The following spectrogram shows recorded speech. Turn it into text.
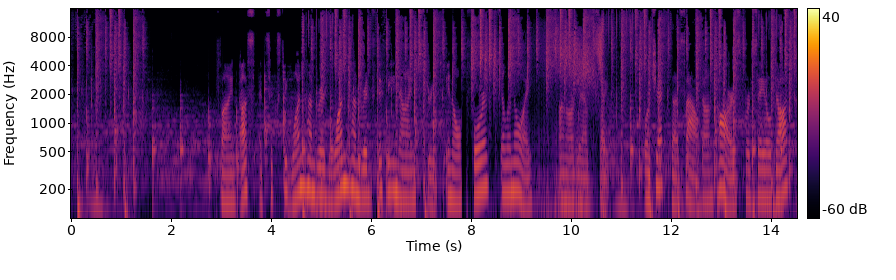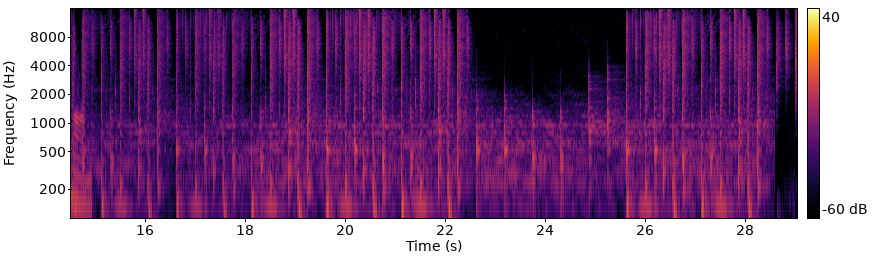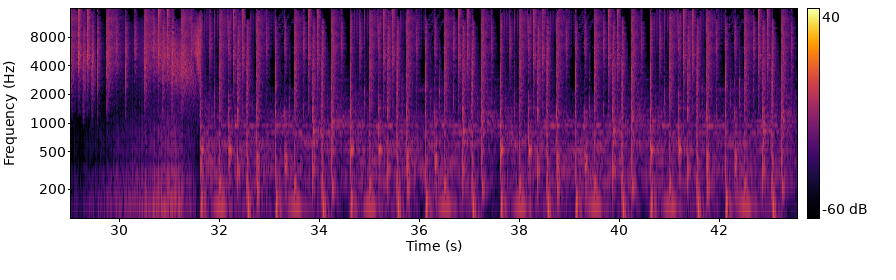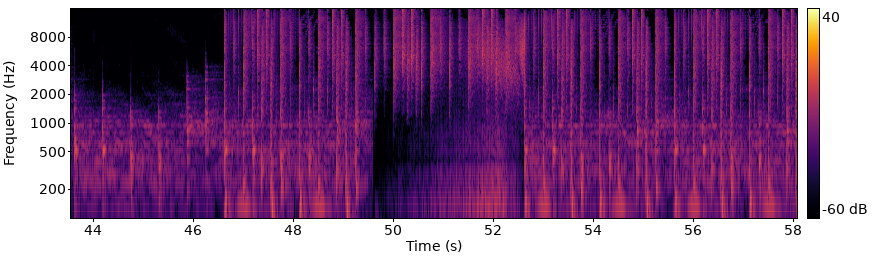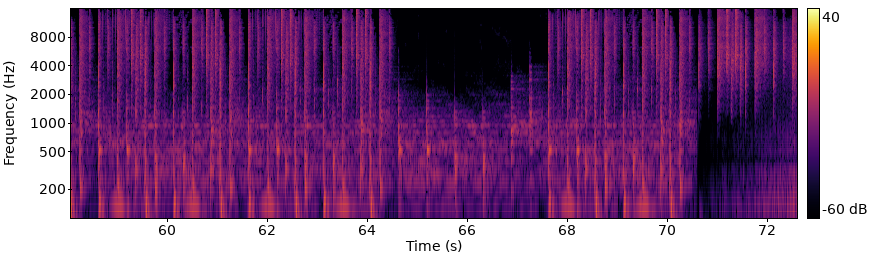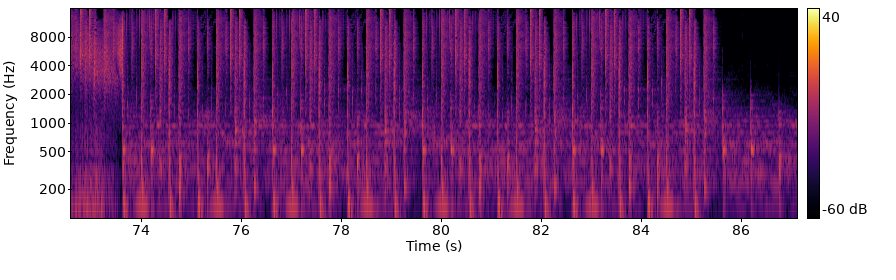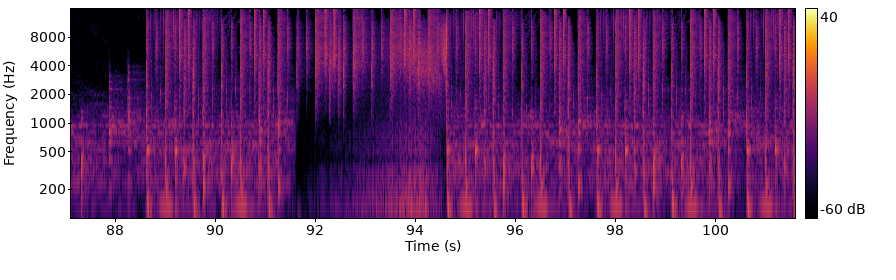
Find us at 6100 159th Street in Oak Forest, Illinois on our website or check us out on carsforsale.com. Thank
